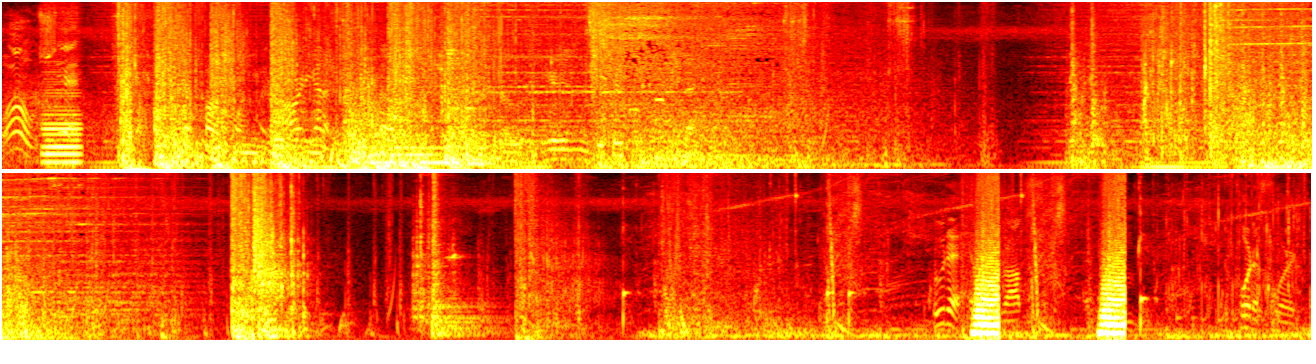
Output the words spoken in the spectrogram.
Whoa, shit! I already got it. Who the hell um, quarter cord. beginning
